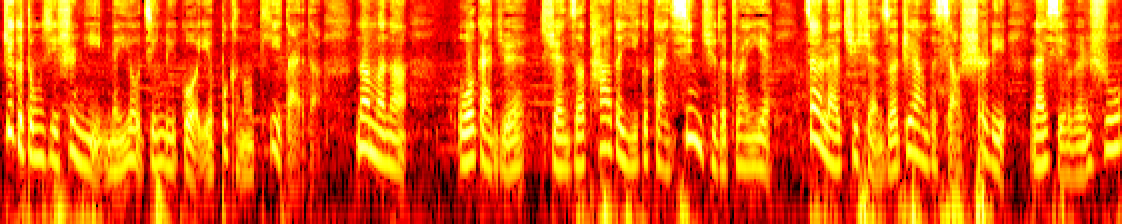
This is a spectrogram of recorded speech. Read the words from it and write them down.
这个东西是你没有经历过，也不可能替代的。那么呢，我感觉选择他的一个感兴趣的专业，再来去选择这样的小事例来写文书，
